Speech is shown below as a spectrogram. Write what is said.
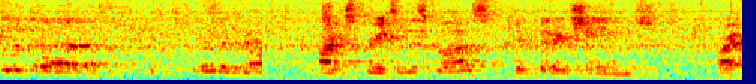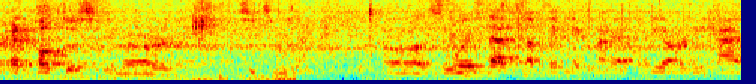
a little bit of. Our experience in this class could better change, or had helped us in our CT. Uh, so Or is that something that kind of we already had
